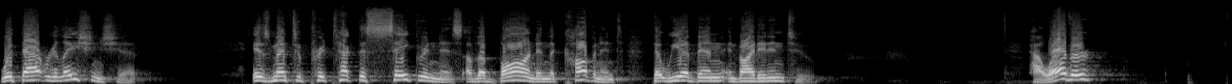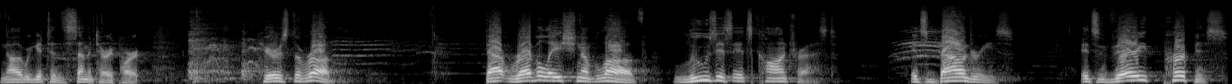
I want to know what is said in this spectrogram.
with that relationship is meant to protect the sacredness of the bond and the covenant that we have been invited into. However, now that we get to the cemetery part, here's the rub. That revelation of love loses its contrast, its boundaries, its very purpose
